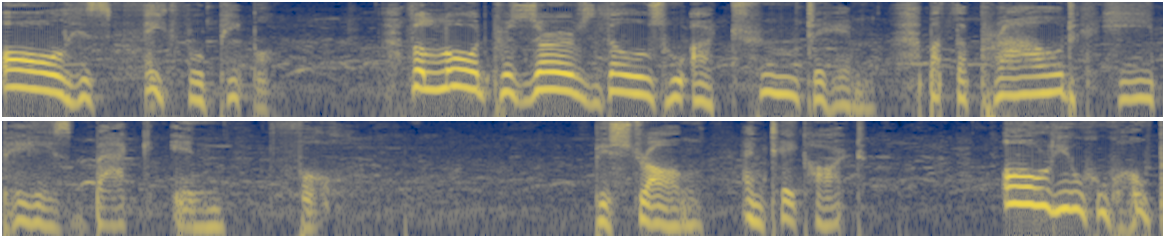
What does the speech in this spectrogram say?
all his faithful people. The Lord preserves those who are true to him, but the proud he pays back in full. Be strong and take heart, all you who hope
